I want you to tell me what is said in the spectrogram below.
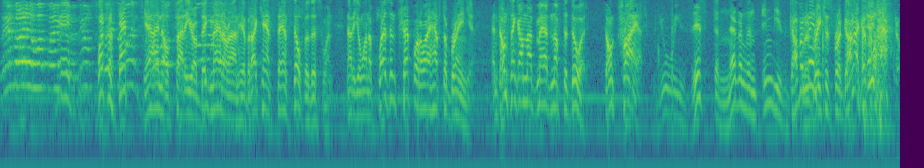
Stand by to up anchor. Nielsen, what was the that? Yeah, I know. Fatty. You're a big man around here, but I can't stand still for this one. Now, do you want a pleasant trip, or do I have to brain you? And don't think I'm not mad enough to do it. Don't try it. You resist the Netherlands Indies When government? it reaches for a gun, I guess we'll have to.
